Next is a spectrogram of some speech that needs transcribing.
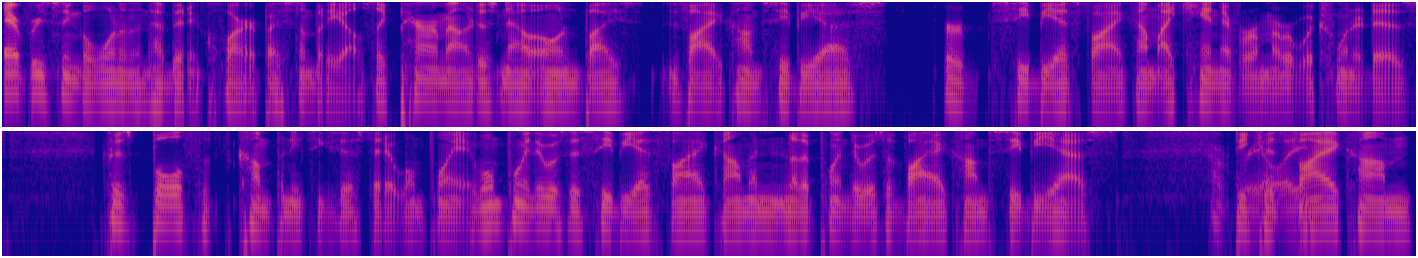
every single one of them have been acquired by somebody else. Like Paramount is now owned by Viacom CBS. Or CBS Viacom. I can't ever remember which one it is because both companies existed at one point. At one point, there was a CBS Viacom, and another point, there was a Viacom CBS. Oh, because really? Viacom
